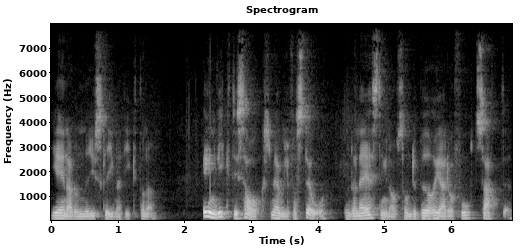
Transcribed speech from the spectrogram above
i en av de nyskrivna dikterna. En viktig sak som jag vill förstå under läsningen av Som det började och fortsatte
